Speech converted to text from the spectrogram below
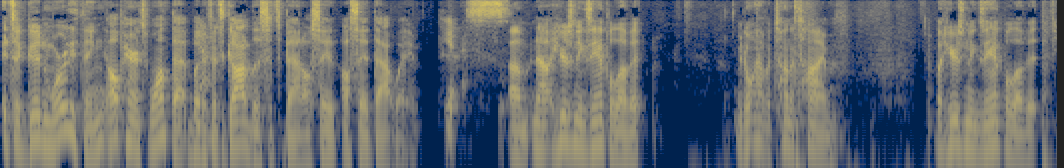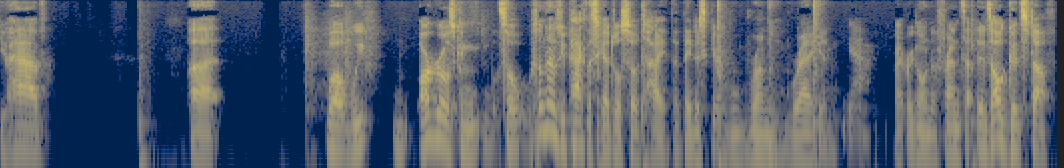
it's a good and worthy thing. All parents want that but if it's godless it's bad. I'll say i'll say it that way. Yes. Um, now, here's an example of it. We don't have a ton of time, but here's an example of it. If you have, uh, well, we our girls can. So sometimes we pack the schedule so tight that they just get run ragged. yeah Right, we're going to friends. It's all good stuff.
